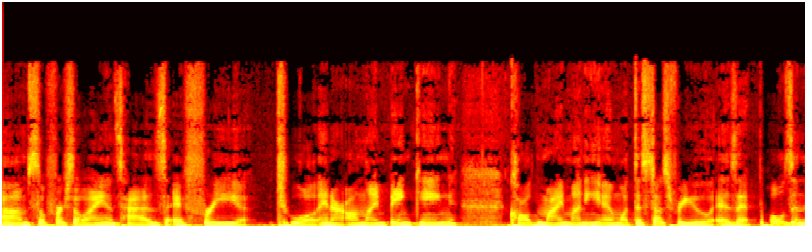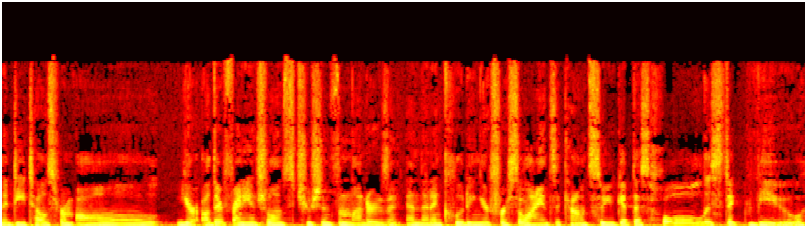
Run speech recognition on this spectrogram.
Um, so First Alliance has a free tool in our online banking called My Money. And what this does for you is it pulls in the details from all your other financial institutions and lenders, and, and then including your First Alliance accounts. So you get this holistic view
